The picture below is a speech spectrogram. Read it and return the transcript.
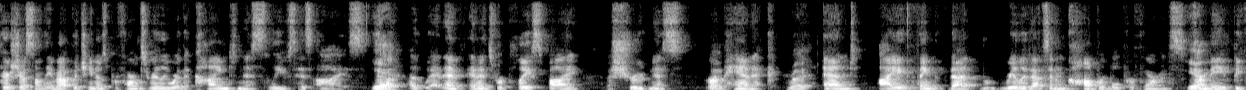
there's just something about Pacino's performance really where the kindness leaves his eyes, Yeah, uh, and, and it's replaced by a shrewdness or Right. panic. right. And I think that really that's an incomparable performance Yeah. for me be,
